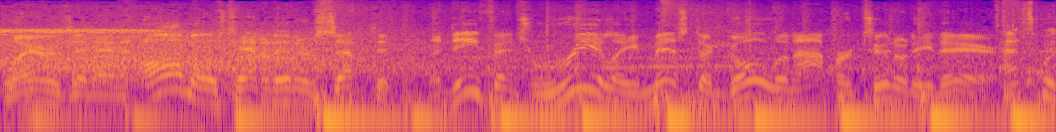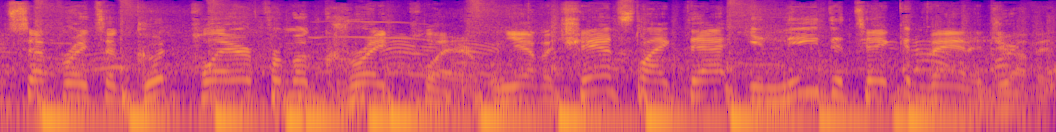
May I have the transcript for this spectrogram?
Flares it and almost had it intercepted. The defense really missed a golden opportunity there. That's what separates a good player from a great player. When you have a chance like that, you need to take advantage of it.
